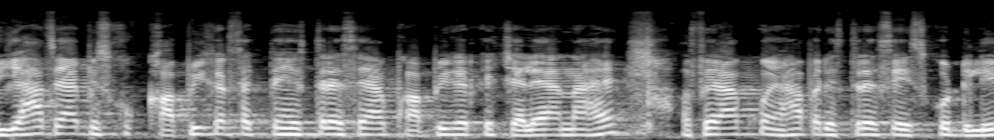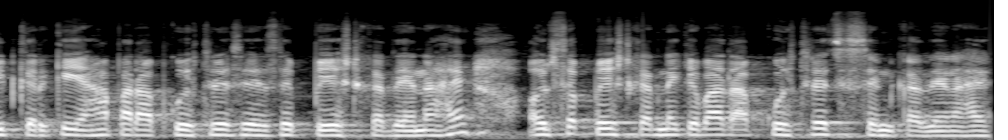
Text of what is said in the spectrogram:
तो यहाँ से आप इसको कॉपी कर सकते हैं। इस तरह से आप कॉपी करके चले आना है और फिर आपको यहाँ पर इस तरह से इसको डिलीट करके यहाँ पर आपको इस तरह से ऐसे पेस्ट कर देना है और इसे पेस्ट करने के बाद आपको इस तरह से सेंड कर देना है।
